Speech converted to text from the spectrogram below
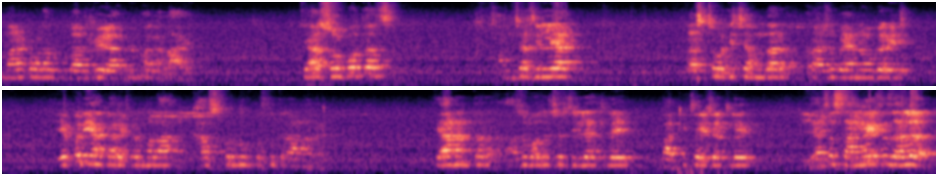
मराठवाडा विभाग विभागाला आहे त्यासोबतच आमच्या जिल्ह्यात राष्ट्रवादीचे आमदार राजू बयान वगैरे हे पण या कार्यक्रमाला खास करून उपस्थित राहणार आहेत. त्यानंतर आजूबाजूच्या जिल्ह्यातले बाकीच्या ह्याच्यातले याचं सांगायचं झालं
